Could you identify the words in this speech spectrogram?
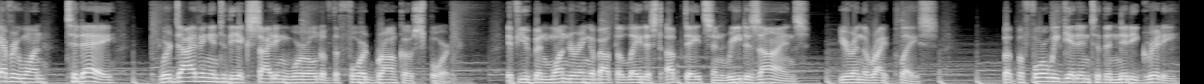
everyone, today, we're diving into the exciting world of the Ford Bronco Sport. If you've been wondering about the latest updates and redesigns, you're in the right place. But before we get into the nitty-gritty,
